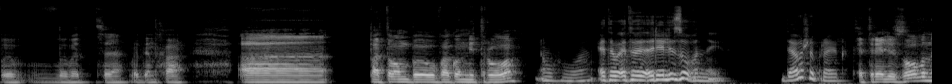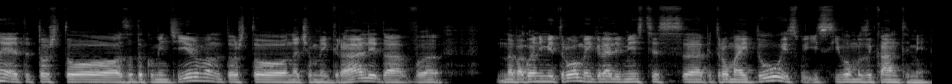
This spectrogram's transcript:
в, ВВЦ, ВДНХ. А, потом был вагон метро. Ого. Это, это реализованный да, уже проект? Это реализованный, это то, что задокументировано, то, что, на чем мы играли, да, в на вагоне метро мы играли вместе с э, Петром Айду и с, и с его музыкантами.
